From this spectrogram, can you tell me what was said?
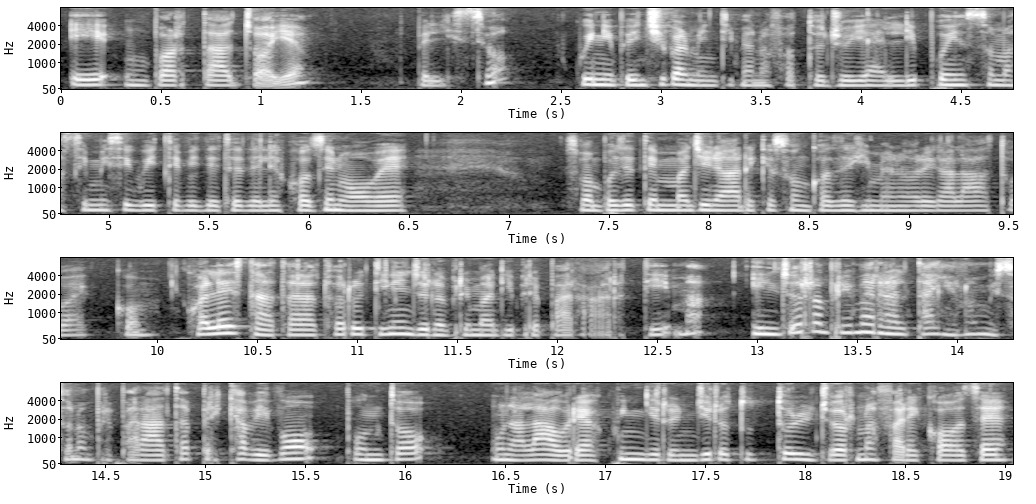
e un portagioie, bellissimo. Quindi principalmente mi hanno fatto gioielli, poi insomma se mi seguite vedete delle cose nuove Insomma, potete immaginare che sono cose che mi hanno regalato, ecco. Qual è stata la tua routine il giorno prima di prepararti? Ma il giorno prima in realtà io non mi sono preparata perché avevo appunto una laurea, quindi ero in giro tutto il giorno a fare cose.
